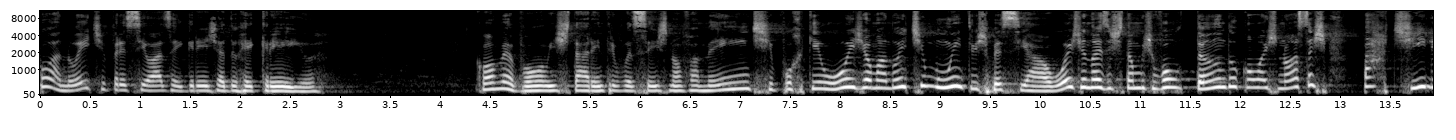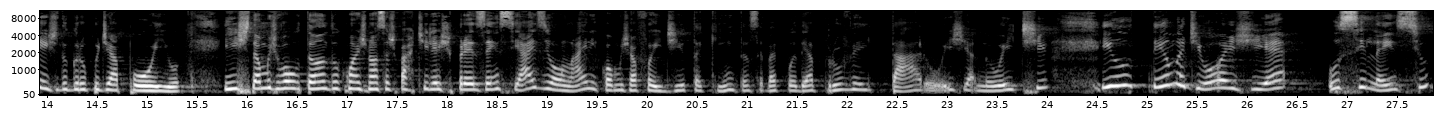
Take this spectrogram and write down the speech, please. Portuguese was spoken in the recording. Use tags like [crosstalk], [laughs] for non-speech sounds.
Boa noite, preciosa Igreja do Recreio. Como é bom estar entre vocês novamente, porque hoje é uma noite muito especial. Hoje nós estamos voltando com as nossas partilhas do grupo de apoio. E estamos voltando com as nossas partilhas presenciais e online, como já foi dito aqui, então você vai poder aproveitar hoje à noite. E o tema de hoje é o silêncio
